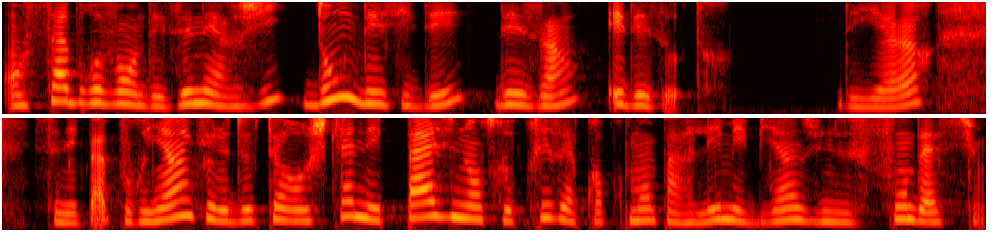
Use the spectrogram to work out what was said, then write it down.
en s'abreuvant des énergies, donc des idées, des uns et des autres. D'ailleurs, ce n'est pas pour rien que le Dr Oshka n'est pas une entreprise à proprement parler, mais bien une fondation.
